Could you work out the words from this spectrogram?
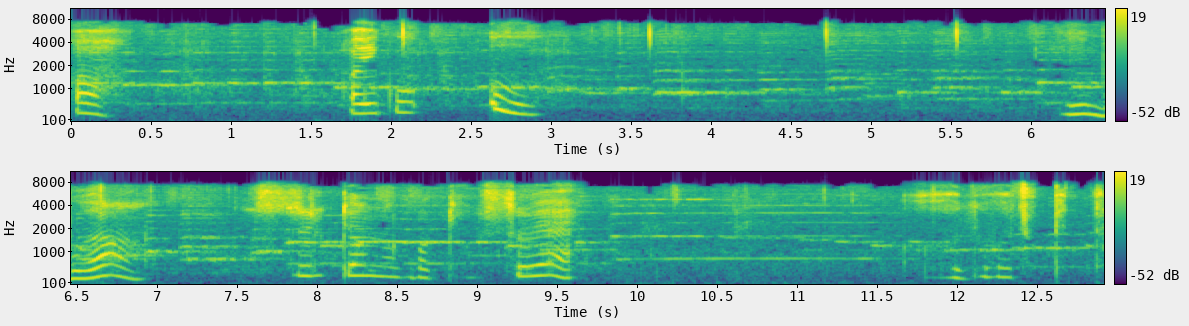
아. 아이고, 어. 이건 뭐야? 쓸데없는 거밖에 없어, 왜? 어두워 죽겠다.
